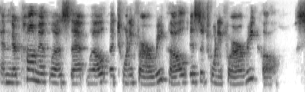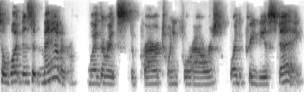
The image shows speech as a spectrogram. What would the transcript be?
And their comment was that, well, a 24 hour recall is a 24 hour recall. So, what does it matter whether it's the prior 24 hours or the previous day?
